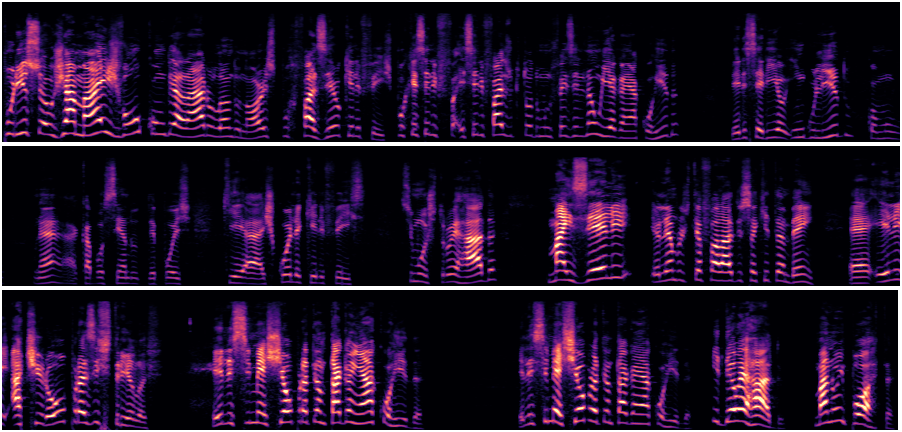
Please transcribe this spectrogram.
por isso eu jamais vou condenar o Lando Norris por fazer o que ele fez. Porque se ele, se ele faz o que todo mundo fez, ele não ia ganhar a corrida, ele seria engolido, como né, acabou sendo depois que a escolha que ele fez se mostrou errada. Mas ele, eu lembro de ter falado isso aqui também, é, ele atirou para as estrelas. Ele se mexeu para tentar ganhar a corrida. Ele se mexeu para tentar ganhar a corrida. E deu errado. Mas não importa.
